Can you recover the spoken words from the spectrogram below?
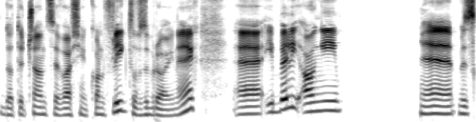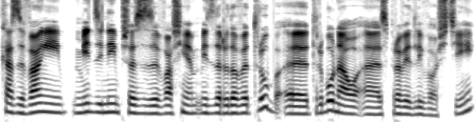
dotyczący właśnie konfliktów zbrojnych e, i byli oni skazywani między innymi przez właśnie Międzynarodowy e, Trybunał e, Sprawiedliwości,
